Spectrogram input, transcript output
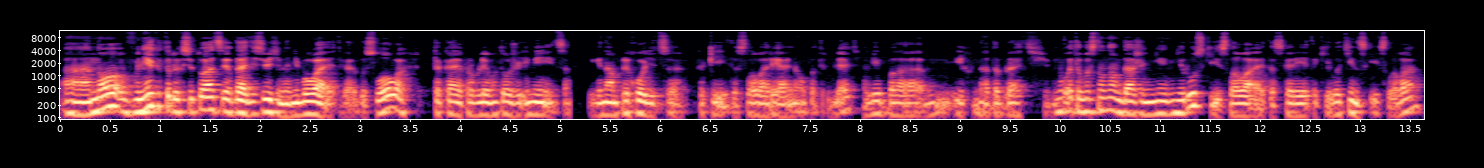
А, но в некоторых ситуациях, да, действительно, не бывает как бы слова. Такая проблема тоже имеется. И нам приходится какие-то слова реально употреблять, либо их надо брать. Ну, это в основном даже не, не русские слова, это скорее такие латинские слова,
